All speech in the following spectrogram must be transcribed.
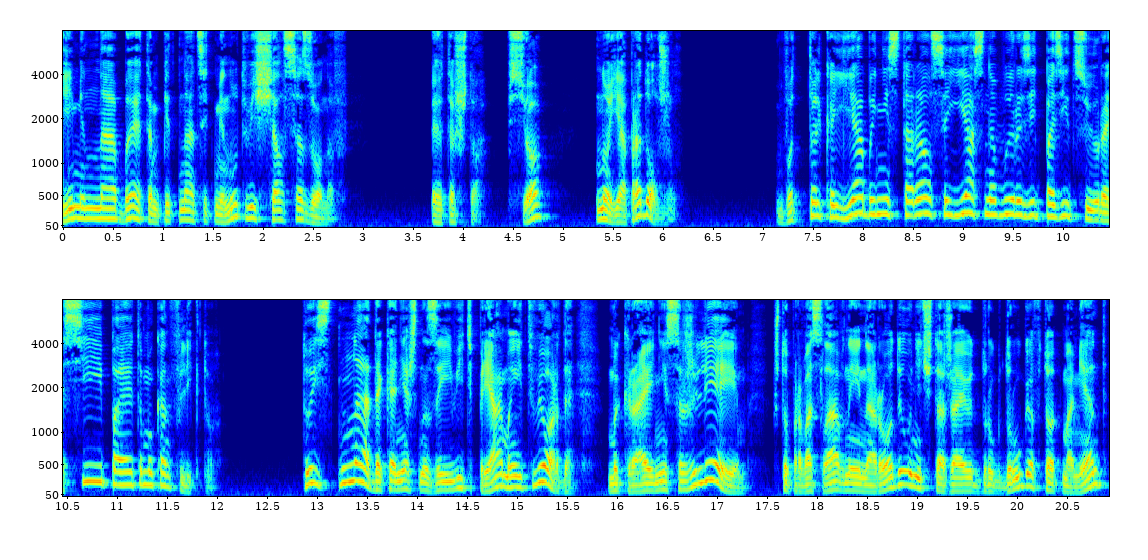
Именно об этом 15 минут вещал Сазонов. «Это что, все?» Но я продолжил. Вот только я бы не старался ясно выразить позицию России по этому конфликту. То есть надо, конечно, заявить прямо и твердо. Мы крайне сожалеем, что православные народы уничтожают друг друга в тот момент,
